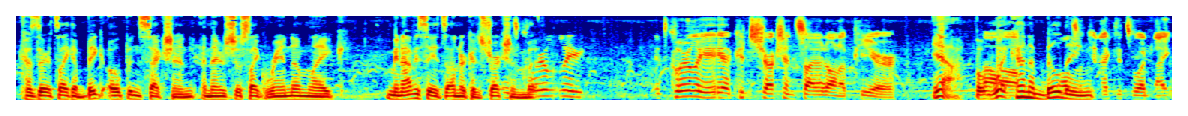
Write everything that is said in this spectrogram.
Because it's like a big open section, and there's just like random like. I mean, obviously it's under It's construction, but clearly, it's clearly a construction site on a pier. yeah. But what Um, kind of Also building? connected to a night.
